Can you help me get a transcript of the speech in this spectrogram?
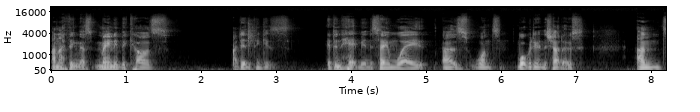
and I think that's mainly because I didn't think it's it didn't hit me in the same way as once what we do in the shadows, and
